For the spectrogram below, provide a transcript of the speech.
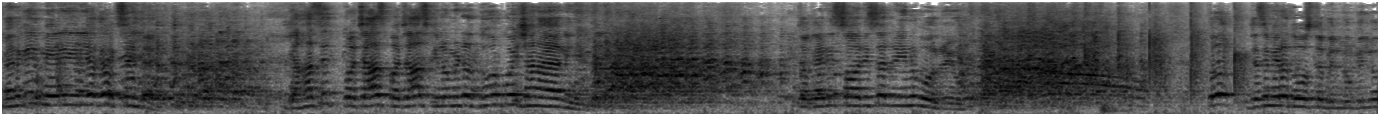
मैंने कहा मेरे एरिया का एक्सेंट है। यहाँ से 50-50 किलोमीटर दूर कोई शनाया नहीं है। तो कह रही सॉरी सर रीनू बोल रही हूँ। जैसे मेरा दोस्त है Billu Billu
